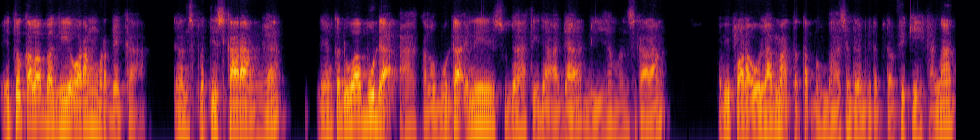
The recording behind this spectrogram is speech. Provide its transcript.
Itu kalau bagi orang merdeka. Dan seperti sekarang ya. Yang kedua budak. Nah, kalau budak ini sudah tidak ada di zaman sekarang. Tapi para ulama tetap membahasnya dalam kitab-kitab fikih karena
